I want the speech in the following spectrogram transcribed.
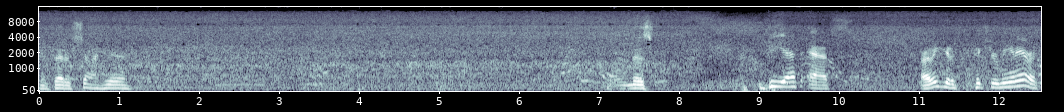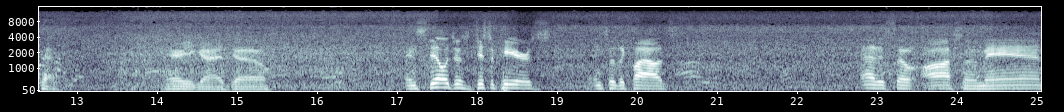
A better shot here. Those BFFs. All right, we can get a picture of me and Erica. There you guys go. And still just disappears into the clouds. That is so awesome, man.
